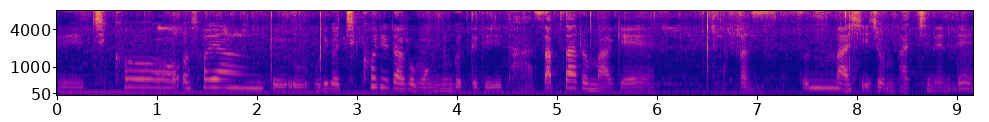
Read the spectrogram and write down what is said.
이 치커 서양 그 우리가 치커리라고 먹는 것들이 다 쌉싸름하게 약간 쓴 맛이 좀 받치는데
